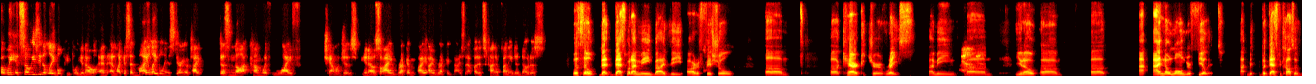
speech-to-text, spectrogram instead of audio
But we, it's so easy to label people, you know. And and like I said, my labeling a stereotype does not come with life challenges you know so i reckon I, I recognize that but it's kind of funny to notice. Well so that that's what i mean by the artificial um uh caricature of race. I mean um you know um uh i i no longer feel it but that's because of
